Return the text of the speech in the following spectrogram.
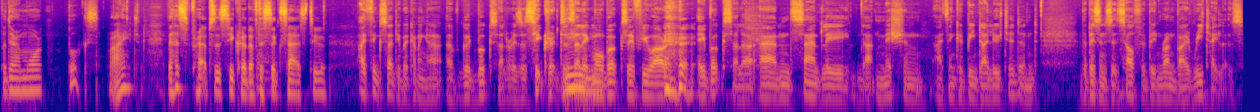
but there are more books, right? That's perhaps the secret of the success too. I think certainly becoming a, a good bookseller is a secret to selling Mm. more books if you are a, a bookseller. And sadly, that mission, I think, had been diluted and the business itself had been run by retailers.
